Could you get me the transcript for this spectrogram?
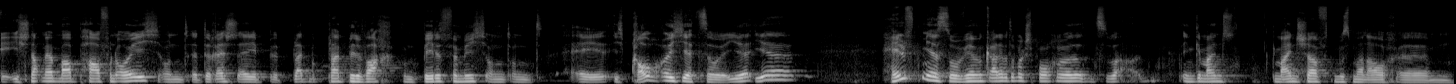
ich schnapp mir mal ein paar von euch und äh, der Rest, ey, bleibt bleib bitte wach und betet für mich und, und ey, ich brauche euch jetzt so. Ihr, ihr helft mir so. Wir haben gerade darüber gesprochen, in Gemein Gemeinschaft muss man auch, ähm,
